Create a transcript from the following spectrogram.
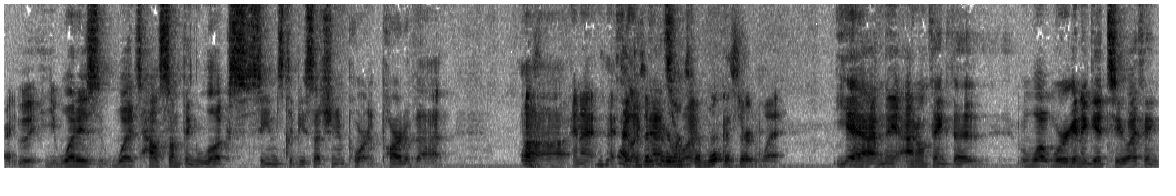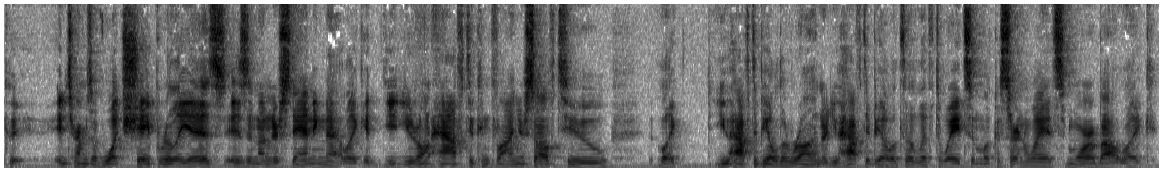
Right. what is what's how something looks seems to be such an important part of that uh, and I, I Yeah, feel like that's wants what to look a certain way. yeah, and they, I don't think that what we're going to get to, I think, in terms of what shape really is, is an understanding that like it, you, you don't have to confine yourself to like you have to be able to run or you have to be able to lift weights and look a certain way. It's more about like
